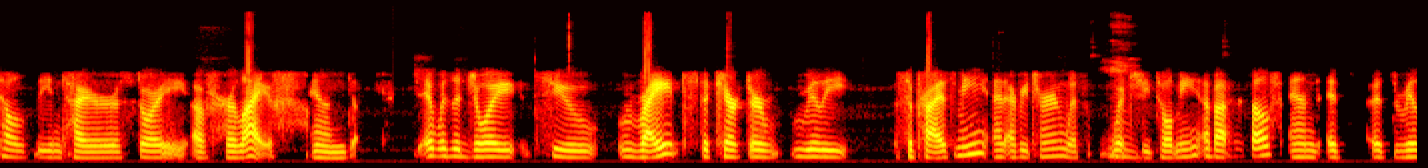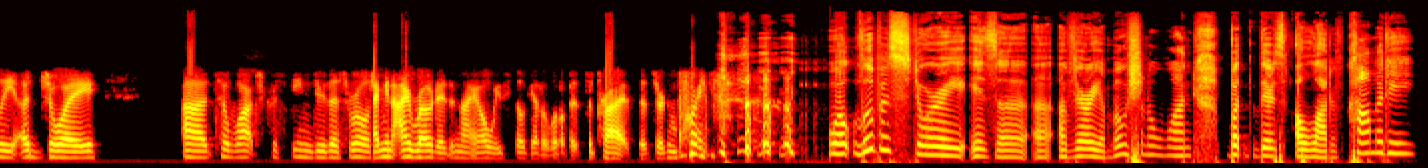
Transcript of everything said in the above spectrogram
tells the entire story of her life. And it was a joy to write. The character really surprised me at every turn with what mm. she told me about herself, and it's it's really a joy uh, to watch Christine do this role. I mean, I wrote it, and I always still get a little bit surprised at certain points. well, Luba's story is a, a, a, very emotional one, but there's a lot of comedy.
